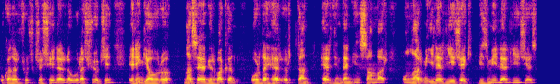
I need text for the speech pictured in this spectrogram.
o kadar çocukça şeylerle uğraşıyor ki elin yavru NASA'ya bir bakın. Orada her ırktan, her dinden insan var. Onlar mı ilerleyecek, biz mi ilerleyeceğiz?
